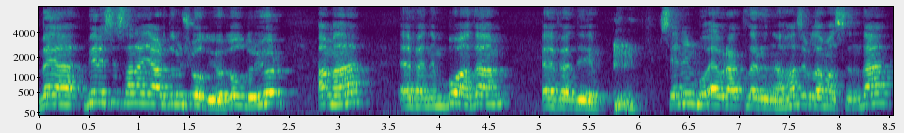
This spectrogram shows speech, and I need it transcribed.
Veya birisi sana yardımcı oluyor, dolduruyor ama efendim bu adam efendim senin bu evraklarını hazırlamasında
